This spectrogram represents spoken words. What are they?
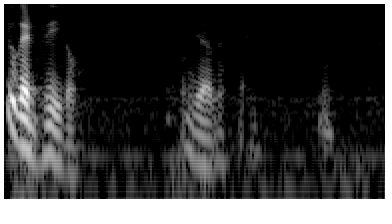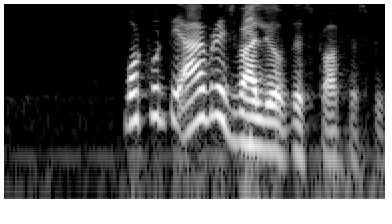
you get 0 on the other side. What would the average value of this process be?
